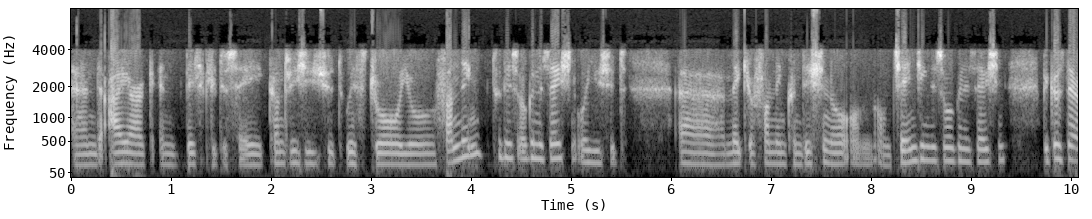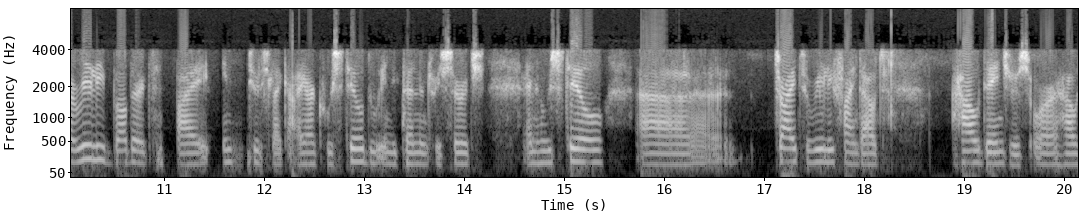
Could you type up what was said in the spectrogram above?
and the IARC, and basically to say countries you should withdraw your funding to this organization, or you should uh, make your funding conditional on, on changing this organization, because they are really bothered by institutes like IARC who still do independent research and who still uh, try to really find out how dangerous or how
